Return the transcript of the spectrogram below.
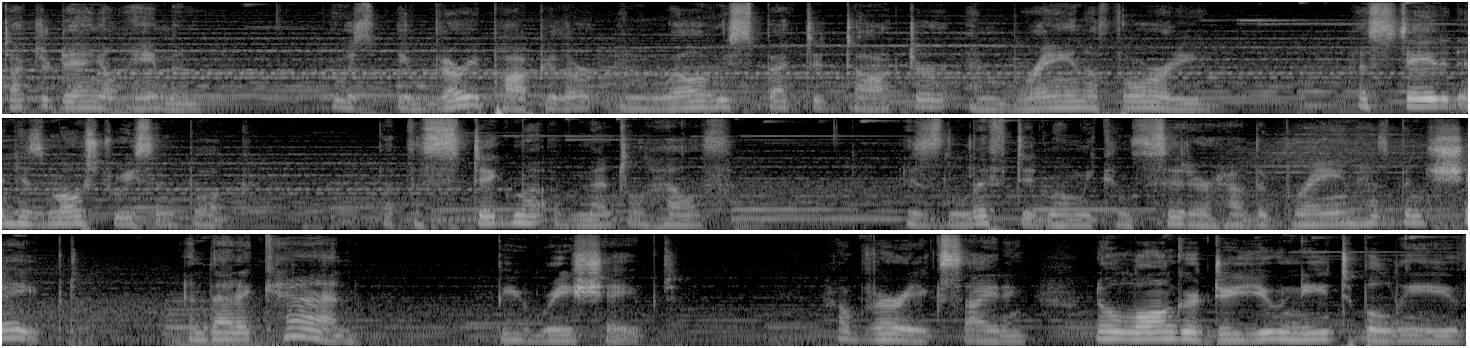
Dr. Daniel Amen, who is a very popular and well respected doctor and brain authority, has stated in his most recent book that the stigma of mental health is lifted when we consider how the brain has been shaped and that it can be reshaped. How very exciting. No longer do you need to believe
